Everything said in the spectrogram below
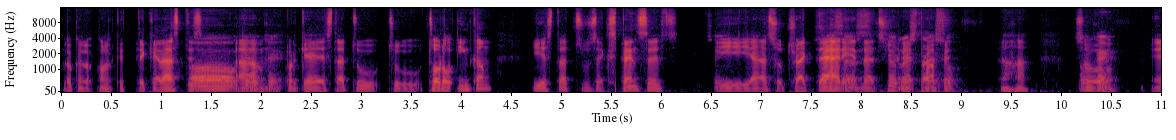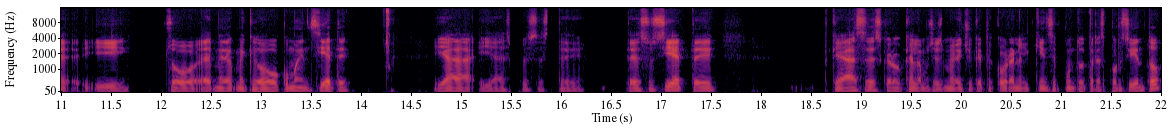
lo que, lo- con lo que te quedaste. Oh, Um. Porque está tu, tu total income y está tus expenses Sí. y ya subtract that and that's your net profit. Ajá. So, Ok. eh, y so, eh, me, me quedó como en 7 y ya, y ya después este de esos 7 que haces, creo que la muchacha me ha dicho que te cobran el 15.3%.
